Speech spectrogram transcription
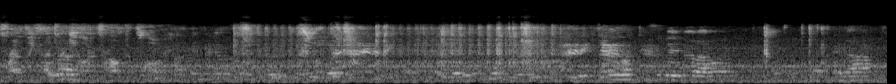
Friendly hunter killer drone deployed. Enemy down.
